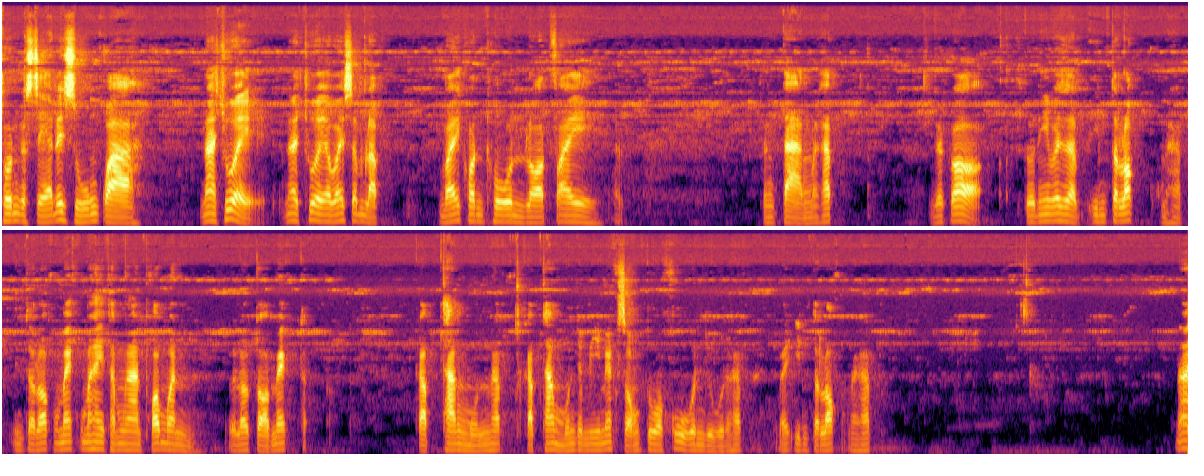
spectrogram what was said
ทนกระแสได้สูงกว่าน้าช่วยน้าช่วยเอาไว้สำหรับไว้คอนโทรลหลอดไฟต่างๆนะครับ แล้วก็ตัวนี้ไว้สำหรับอินเตอร์ล็อกนะครับ อินเตอร์ล็อกแม็กไม่ให้ทำงานพร้อมกันเวลาเราต่อแม็กกับทางหมุนครับ กับทางหมุนจะมีแม็กสองตัวคู่กันอยู่นะครับ ไว้อินเตอร์ล็อกนะครับ หน้า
